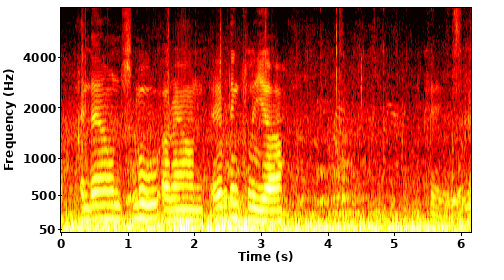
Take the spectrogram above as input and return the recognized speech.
up and down, smooth around, everything clear. Okay, let's go.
